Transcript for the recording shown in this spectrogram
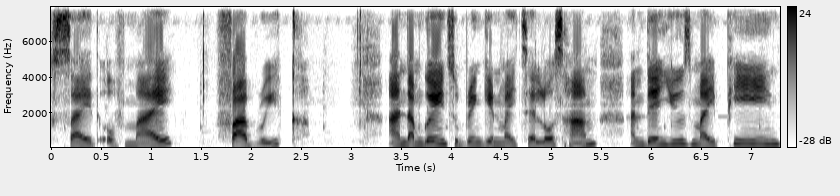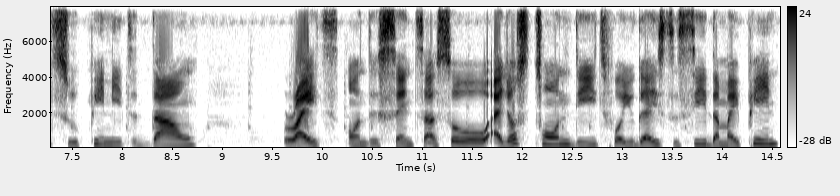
side of my fabric. And i'm going to bring in my tailor's ham and then use my pin to pin it down right on the center. So i just turned it for you guys to see that my pin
